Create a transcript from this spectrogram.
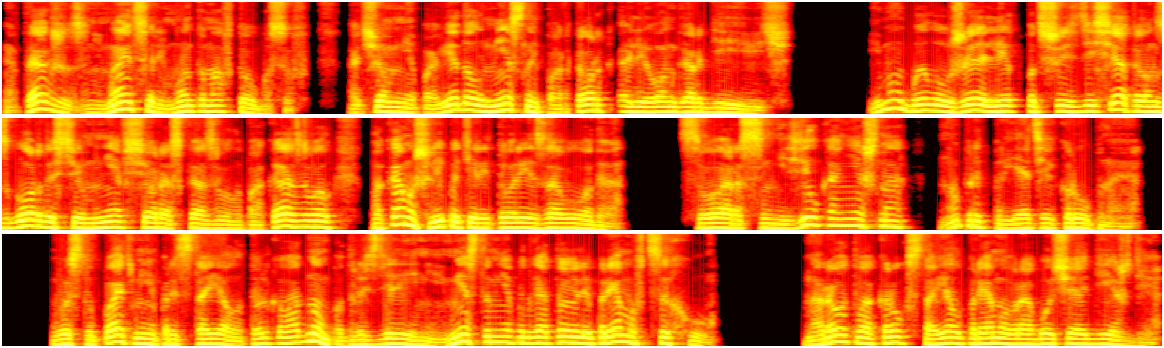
а также занимается ремонтом автобусов о чем мне поведал местный порторг Леон Гордеевич. Ему было уже лет под шестьдесят, и он с гордостью мне все рассказывал и показывал, пока мы шли по территории завода. Свар снизил, конечно, но предприятие крупное. Выступать мне предстояло только в одном подразделении. Место мне подготовили прямо в цеху. Народ вокруг стоял прямо в рабочей одежде.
